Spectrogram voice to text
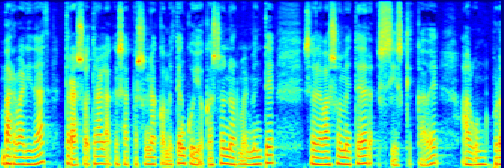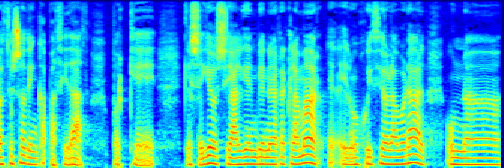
barbaridad tras otra la que esa persona comete, en cuyo caso normalmente se le va a someter, si es que cabe, a algún proceso de incapacidad, porque, qué sé yo, si alguien viene a reclamar eh, en un juicio laboral una,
